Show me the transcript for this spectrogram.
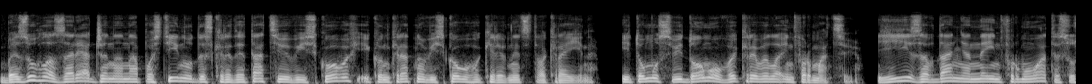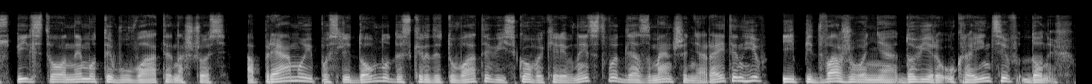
Безугла заряджена на постійну дискредитацію військових і конкретно військового керівництва країни, і тому свідомо викривила інформацію. Її завдання не інформувати суспільство, не мотивувати на щось, а прямо і послідовно дискредитувати військове керівництво для зменшення рейтингів і підважування довіри українців до них.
